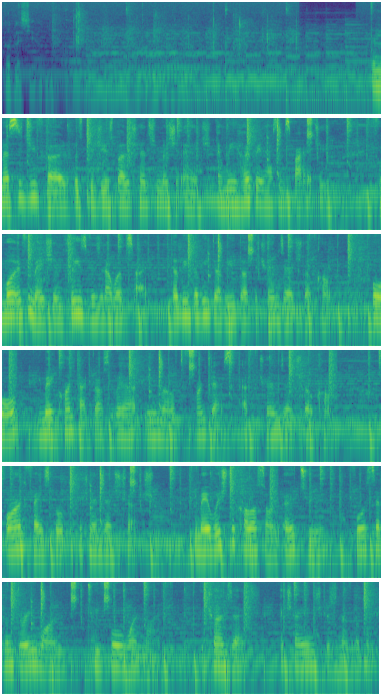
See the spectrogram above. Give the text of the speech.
God bless you. The message you've heard was produced by the Transformation Edge, and we hope it has inspired you. For more information, please visit our website www.thetransedge.com or you may contact us via email to frontdesk at thetransedge.com or on Facebook, The Transedge Church. You may wish to call us on 02 4731 2419. The Transedge, a change is inevitable.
